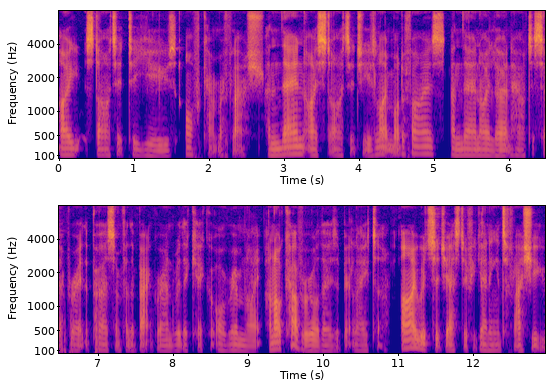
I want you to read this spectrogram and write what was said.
I started to use off camera flash. And then I started to use light modifiers, and then I learned how to separate the person from the background with a kicker or rim light. And I'll cover all those a bit later. I would suggest if you're getting into flash, you,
